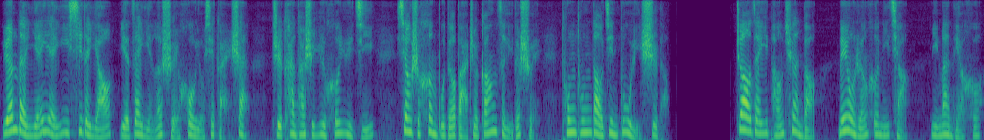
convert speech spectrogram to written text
原本奄奄一息的姚也在饮了水后有些改善，只看他是愈喝愈急，像是恨不得把这缸子里的水通通倒进肚里似的。赵在一旁劝道：“没有人和你抢，你慢点喝。”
